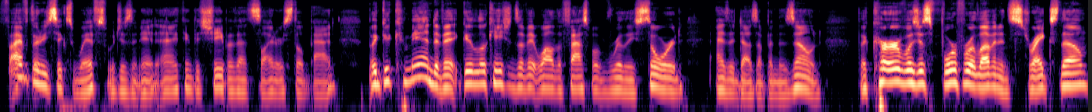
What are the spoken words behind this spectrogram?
536 whiffs, which isn't it. And I think the shape of that slider is still bad, but good command of it, good locations of it, while the fastball really soared as it does up in the zone. The curve was just 4 for 11 in strikes, though.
